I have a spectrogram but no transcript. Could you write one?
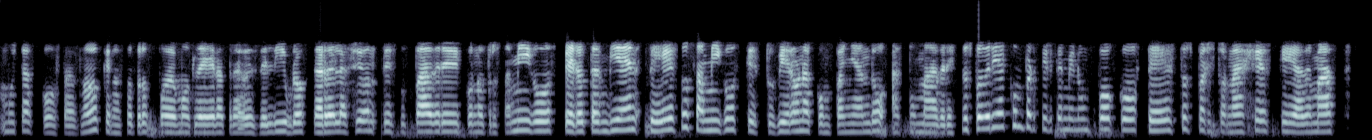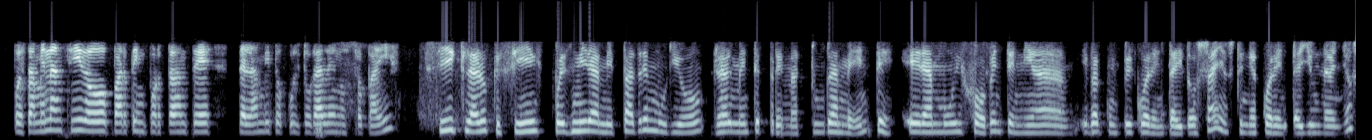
muchas cosas, ¿no? Que nosotros podemos leer a través del libro, la relación de su padre con otros amigos, pero también de esos amigos que estuvieron acompañando a su madre. ¿Nos podría compartir también un poco de estos personajes que además pues también han sido parte importante del ámbito cultural en nuestro país. Sí, claro que sí. Pues mira, mi padre murió realmente prematuramente. Era muy joven, tenía, iba a cumplir 42 años, tenía 41 años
